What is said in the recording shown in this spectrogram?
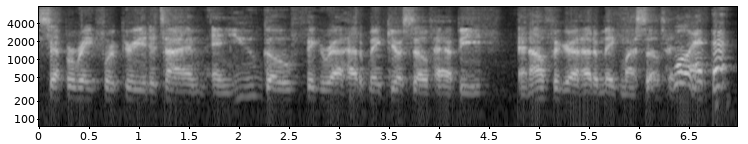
separate for a period of time, and you go figure out how to make yourself happy, and I'll figure out how to make myself happy. Well, at that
